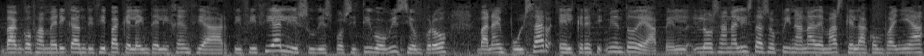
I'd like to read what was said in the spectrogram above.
Bank of America anticipa que la inteligencia artificial y su dispositivo Vision Pro van a impulsar el crecimiento de Apple. Los analistas opinan además que la compañía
